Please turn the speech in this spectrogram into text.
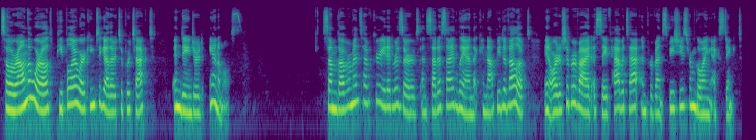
So around the world, people are working together to protect endangered animals. Some governments have created reserves and set aside land that cannot be developed in order to provide a safe habitat and prevent species from going extinct.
